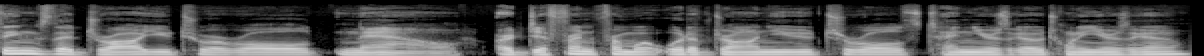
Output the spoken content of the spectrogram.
things that draw you to a role now are different from what would have drawn you to roles 10 years ago, 20 years ago?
